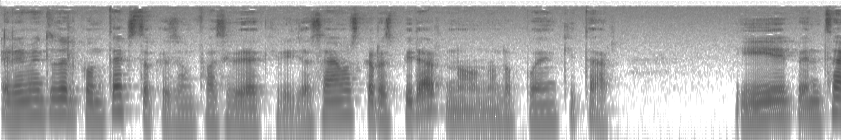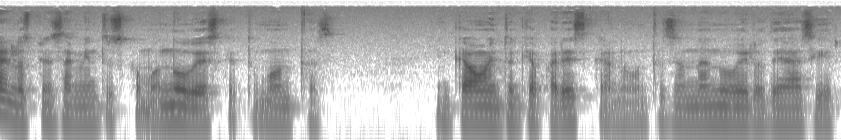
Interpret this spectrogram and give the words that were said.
elementos del contexto que son fáciles de adquirir. Ya sabemos que respirar no, no lo pueden quitar. Y pensar en los pensamientos como nubes que tú montas. En cada momento en que aparezcan, lo montas en una nube y los dejas ir,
